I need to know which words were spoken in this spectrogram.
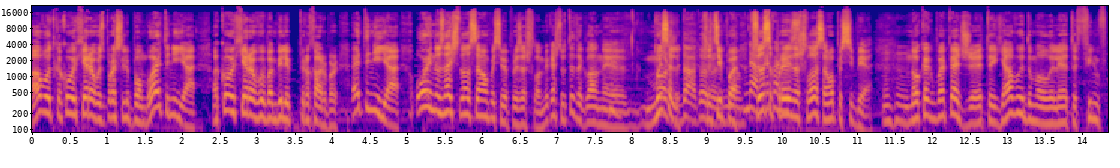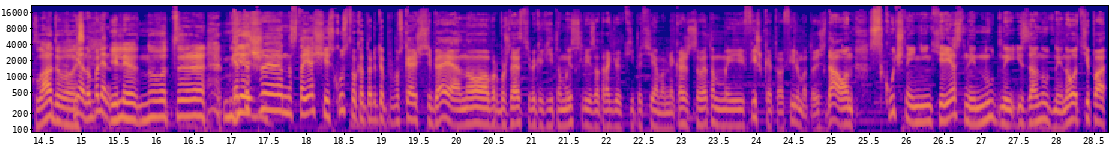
а вот какого хера вы сбросили бомбу? А это не я. А какого хера вы бомбили Перл-Харбор? А это не я. Ой, ну значит оно само по себе произошло. Мне кажется, вот это главная мысль, Тоже, да, тоже, что типа да. все Да, произошло само по себе. Но как бы опять же, это я выдумал или это в фильм вкладывалось? Не, ну, блин. Или, ну вот... э, Это я- же настоящее искусство, которое ты пропускаешь в себя, и оно пробуждает в тебе какие-то мысли и затрагивает какие-то темы. Мне кажется, в этом и фишка этого фильма. То есть, да, он скучный, неинтересный, нудный и занудный. Но вот, типа,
